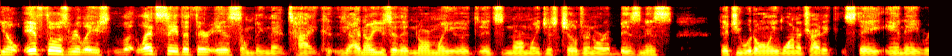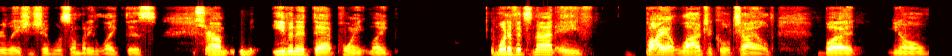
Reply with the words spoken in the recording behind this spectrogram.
you know, if those relations, let's say that there is something that tight. I know you said that normally it's normally just children or a business that you would only want to try to stay in a relationship with somebody like this. Sure. Um, even at that point, like, what if it's not a biological child, but you know,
